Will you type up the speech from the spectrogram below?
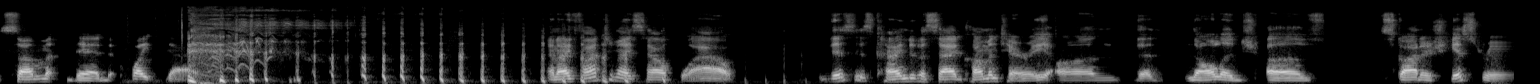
some dead white guy. and I thought to myself, wow, this is kind of a sad commentary on the knowledge of Scottish history,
